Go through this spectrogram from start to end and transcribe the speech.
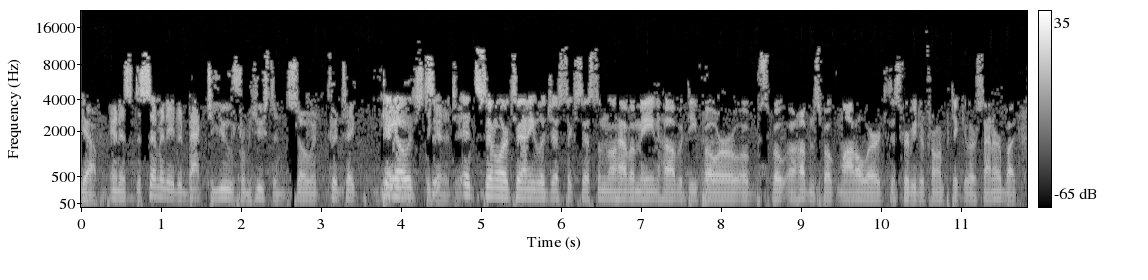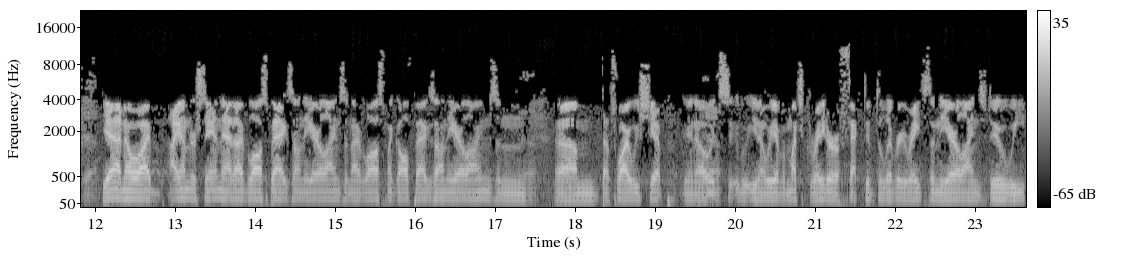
Yeah, and it's disseminated back to you from Houston, so it could take days you know, it's to get it to you. it's similar to any logistics system. They'll have a main hub, a depot, or a, spoke, a hub and spoke model where it's distributed from a particular center. But yeah, no, I I understand that. I've lost bags on the airlines, and I've lost my golf bags on the airlines, and um, that's why we ship. You know, Yeah. it's you know we have a much greater effective delivery rates than the airlines do. We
